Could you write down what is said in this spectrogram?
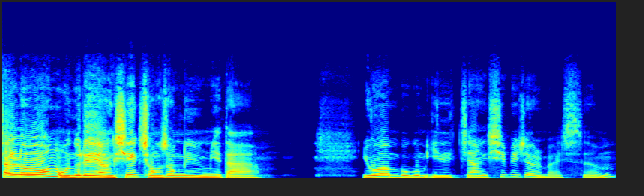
샬롬, 오늘의 양식 정성림입니다. 요한복음 1장 12절 말씀.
